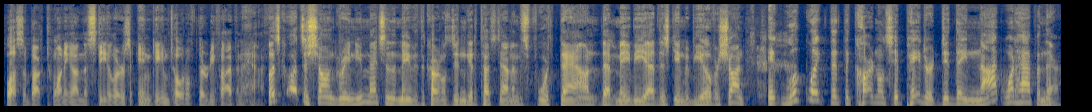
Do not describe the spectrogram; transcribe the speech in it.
plus a buck 20 on the Steelers. In game total 35 and a half. Let's go out to Sean Green. You mentioned that maybe the Cardinals didn't get a touchdown on this fourth down, that maybe uh, this game would be over. Sean, it looked like that the Cardinals hit dirt. Did they not? What happened there?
